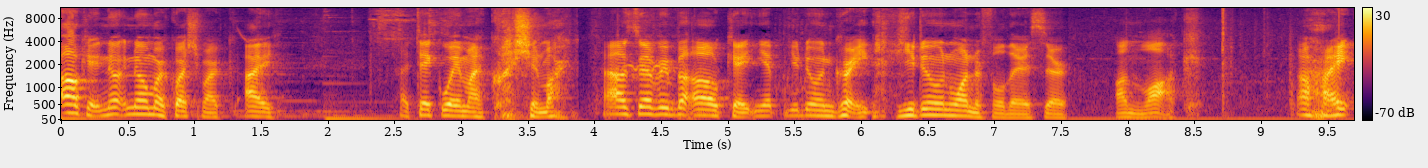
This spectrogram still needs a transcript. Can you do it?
Okay, no, no more question mark. I, I take away my question mark. How's everybody? Okay, yep, you're doing great. You're doing wonderful there, sir. Unlock. All right.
